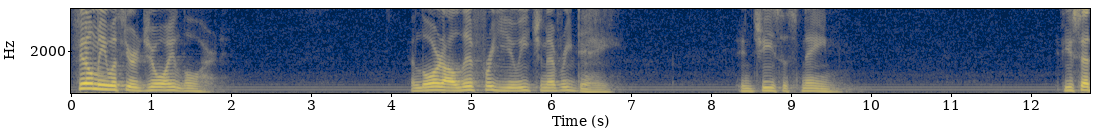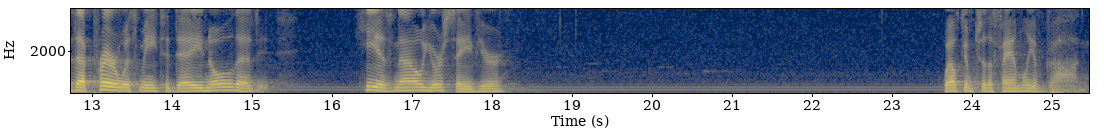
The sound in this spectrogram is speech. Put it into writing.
Fill me with your joy, Lord. And Lord, I'll live for you each and every day. In Jesus' name. If you said that prayer with me today, know that He is now your Savior. Welcome to the family of God.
